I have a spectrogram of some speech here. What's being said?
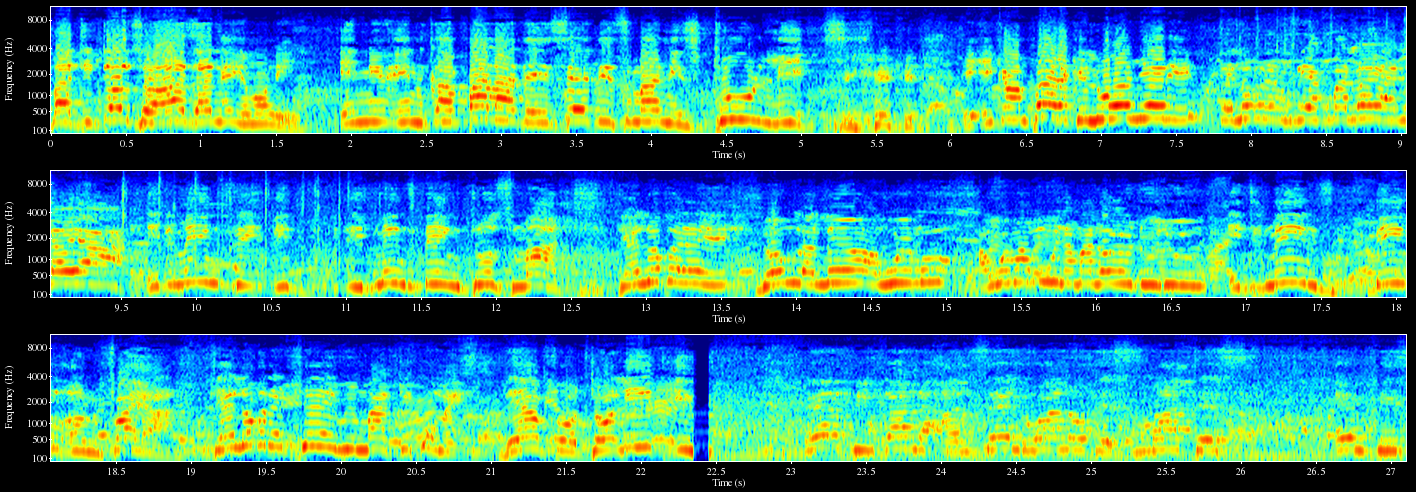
but it also has an Ne imoni. In, in Kampala, they say this man is too lit. Ikampara ki luo nyeri. Loko ni ngiyak ma loya loya. It means it, it, it means being too smart. Tien loko ni dong la leo awi mu. Awi ma mu na ma loyo duju. It means being on fire. Tien loko ni te wi ma ki. Therefore, Tolit is help Uganda and send one of the smartest MPs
